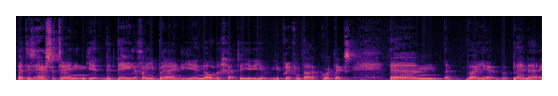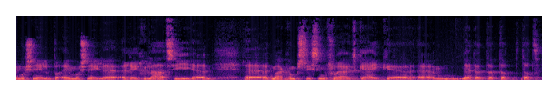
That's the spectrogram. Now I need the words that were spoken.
Het is hersentraining, je, de delen van je brein die je nodig hebt, je, je prefrontale cortex. Um, waar je plannen, emotionele, emotionele regulatie, um, uh, het maken van beslissingen, vooruitkijken. Um, dat, dat, dat, dat,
